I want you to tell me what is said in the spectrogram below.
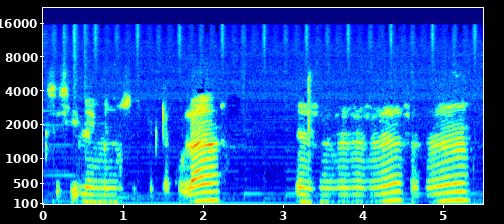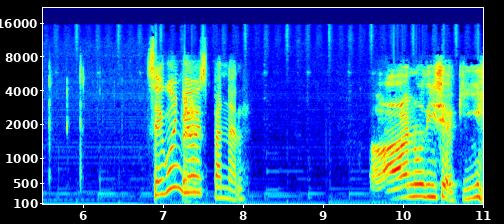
accesible y menos espectacular. Según yo es Panal. Ah, no dice aquí.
